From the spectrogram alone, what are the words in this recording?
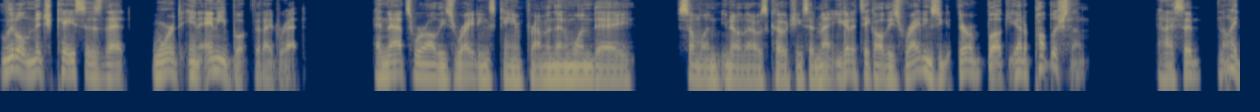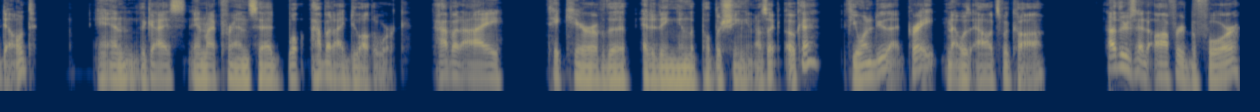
little niche cases that weren't in any book that I'd read. And that's where all these writings came from. And then one day, someone, you know, that I was coaching said, Matt, you got to take all these writings. They're a book. You got to publish them. And I said, no, I don't. And the guys and my friend said, well, how about I do all the work? How about I take care of the editing and the publishing? And I was like, okay, if you want to do that, great. And that was Alex MacCaw. Others had offered before,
